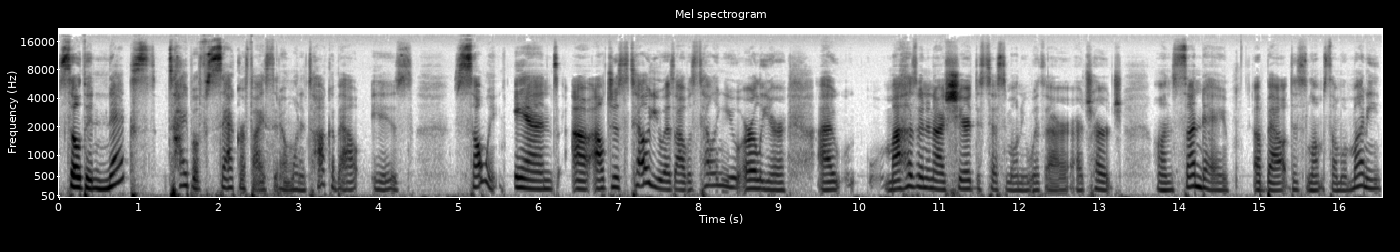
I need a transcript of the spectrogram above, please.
So, the next type of sacrifice that I want to talk about is sowing And uh, I'll just tell you, as I was telling you earlier, I my husband and I shared this testimony with our, our church on Sunday about this lump sum of money.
